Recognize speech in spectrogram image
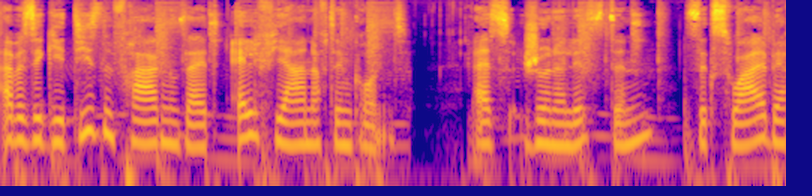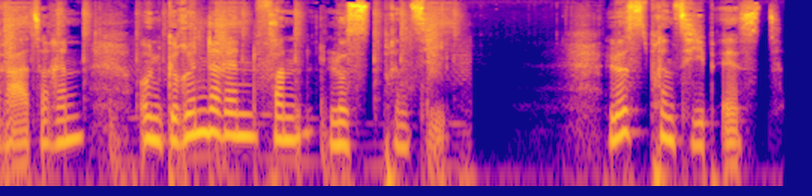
aber sie geht diesen Fragen seit elf Jahren auf den Grund. Als Journalistin, Sexualberaterin und Gründerin von Lustprinzip. Lustprinzip ist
